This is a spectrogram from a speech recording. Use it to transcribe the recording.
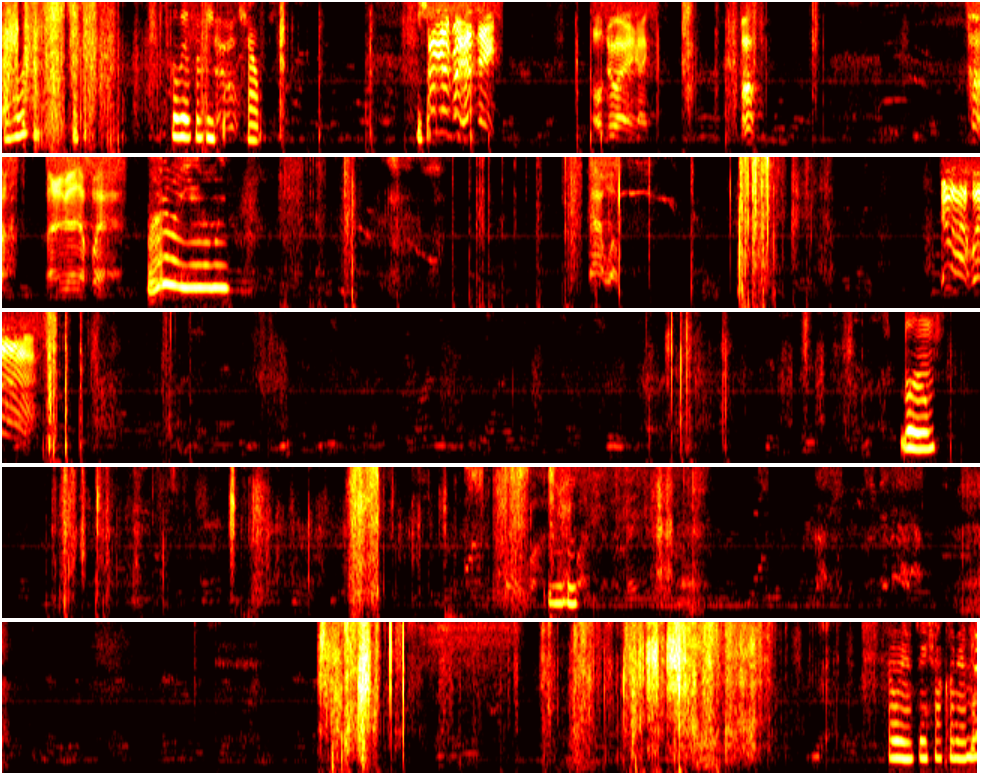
I hope. Okay. Let's go get some people. Shout. You shout. Why do I hear them like? Boom. Easy. I only have three shotgun ammo.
